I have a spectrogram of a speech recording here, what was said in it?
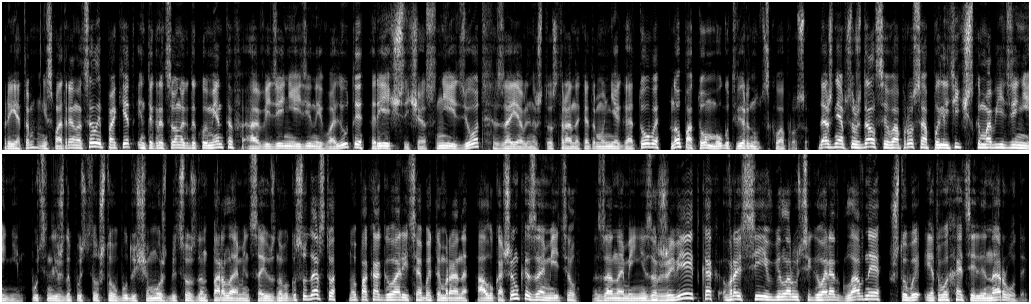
При этом, несмотря на целый пакет интеграционных документов о введении единой валюты, речь сейчас сейчас не идет. Заявлено, что страны к этому не готовы, но потом могут вернуться к вопросу. Даже не обсуждался вопрос о политическом объединении. Путин лишь допустил, что в будущем может быть создан парламент союзного государства, но пока говорить об этом рано. А Лукашенко заметил, за нами не заржавеет, как в России и в Беларуси говорят, главное, чтобы этого хотели народы.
